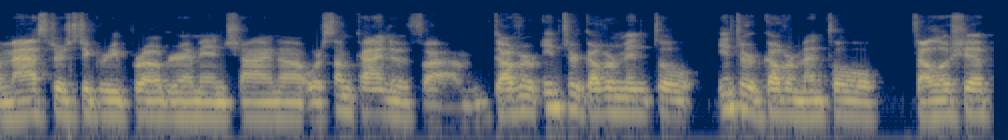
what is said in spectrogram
a master's degree program in China or some kind of um, govern intergovernmental intergovernmental fellowship,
